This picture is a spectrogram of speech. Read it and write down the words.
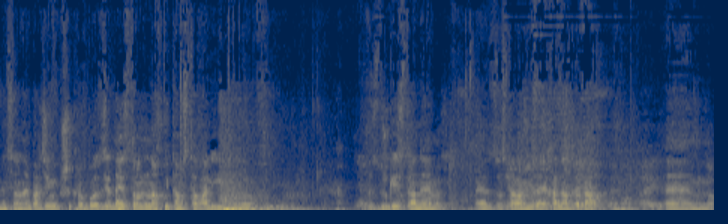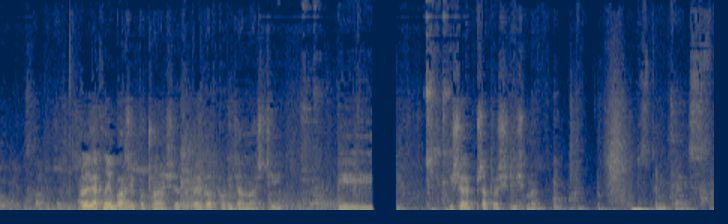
Więc co, najbardziej mi przykro, bo z jednej strony na chuj tam stawali, e, z drugiej strony e, została mi zajechana droga. Ale jak najbardziej poczułem się tutaj do odpowiedzialności i, i się przeprosiliśmy państwem.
